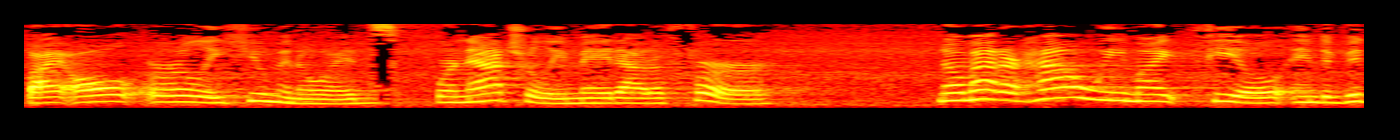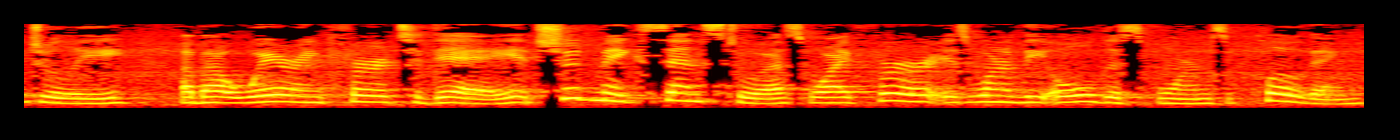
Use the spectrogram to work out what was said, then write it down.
by all early humanoids were naturally made out of fur. No matter how we might feel individually about wearing fur today, it should make sense to us why fur is one of the oldest forms of clothing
